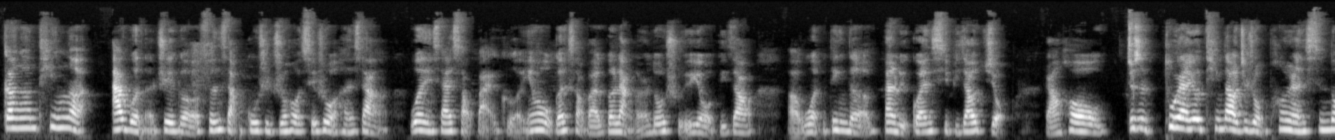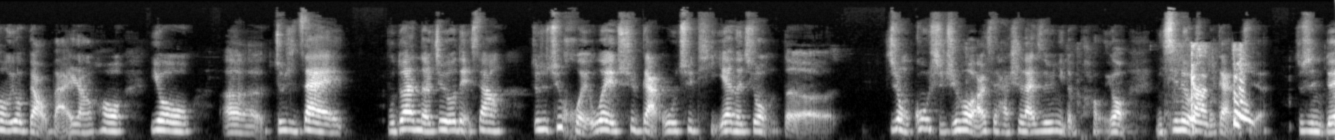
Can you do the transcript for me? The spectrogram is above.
刚刚听了阿滚的这个分享故事之后，其实我很想问一下小白哥，因为我跟小白哥两个人都属于有比较呃稳定的伴侣关系比较久，然后就是突然又听到这种怦然心动又表白，然后又呃就是在不断的就有点像就是去回味、去感悟、去体验的这种的这种故事之后，而且还是来自于你的朋友，你心里有什么感觉？就是你对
